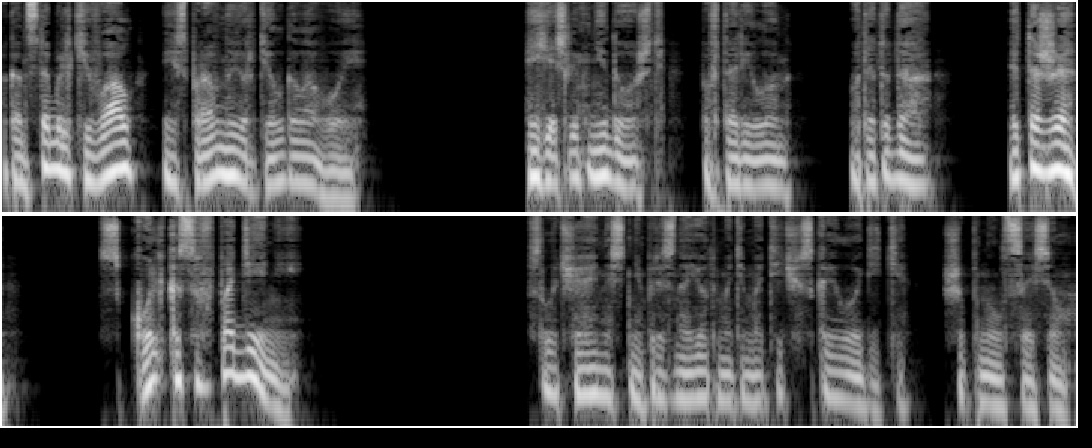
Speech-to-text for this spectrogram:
а констебль кивал и исправно вертел головой. «Если б не дождь», — повторил он, — «вот это да! Это же сколько совпадений!» «Случайность не признает математической логики», — шепнул Сесил.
